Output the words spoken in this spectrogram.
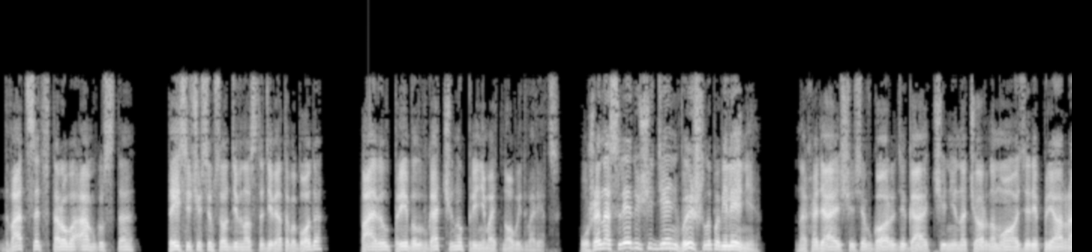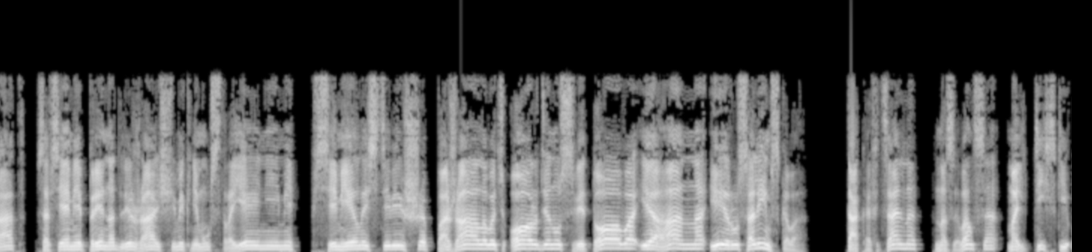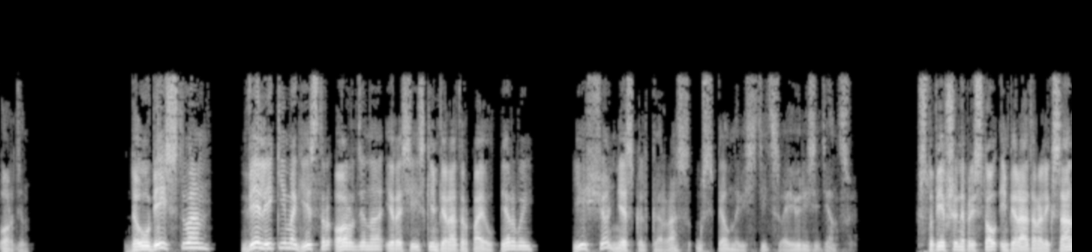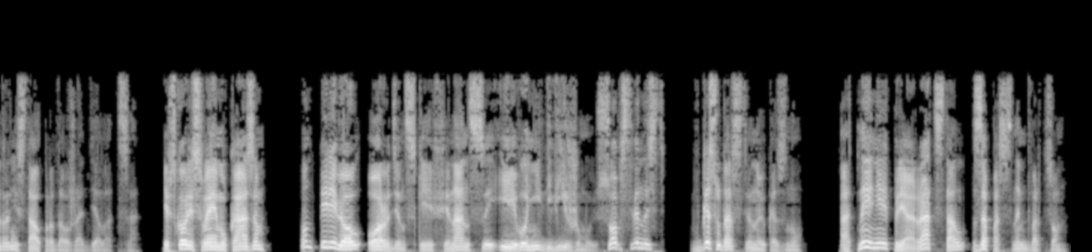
22 августа 1799 года Павел прибыл в Гатчину принимать новый дворец. Уже на следующий день вышло повеление. Находящийся в городе Гатчине на Черном озере Приорат со всеми принадлежащими к нему строениями всемилостивейше пожаловать ордену святого Иоанна Иерусалимского. Так официально назывался Мальтийский орден. До убийства великий магистр ордена и российский император Павел I еще несколько раз успел навестить свою резиденцию. Вступивший на престол император Александр не стал продолжать дело отца. И вскоре своим указом он перевел орденские финансы и его недвижимую собственность в государственную казну. Отныне приорат стал запасным дворцом.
